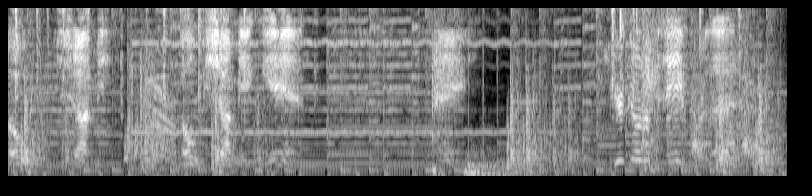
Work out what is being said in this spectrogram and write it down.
Oh, he shot me. Oh, he shot me again. Hey. You're gonna pay for that.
